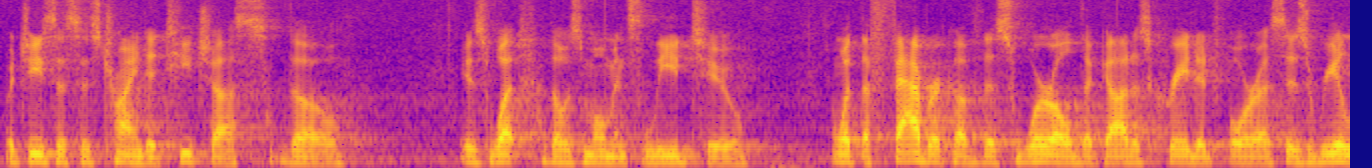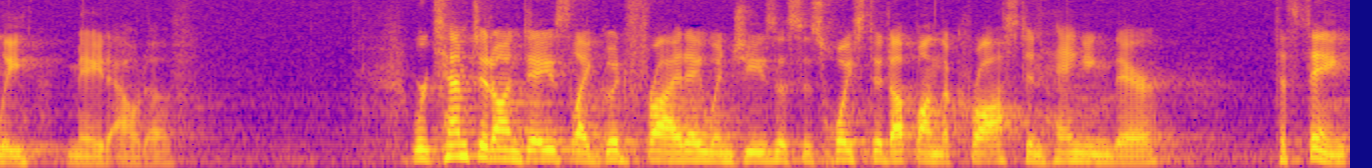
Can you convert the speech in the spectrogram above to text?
What Jesus is trying to teach us, though, is what those moments lead to, and what the fabric of this world that God has created for us is really made out of. We're tempted on days like Good Friday when Jesus is hoisted up on the cross and hanging there to think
